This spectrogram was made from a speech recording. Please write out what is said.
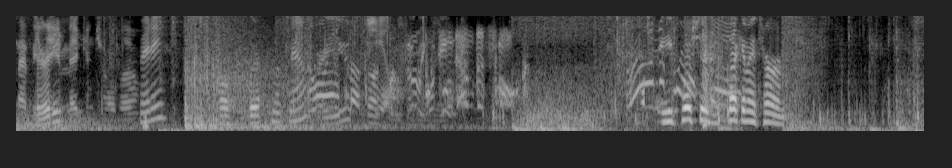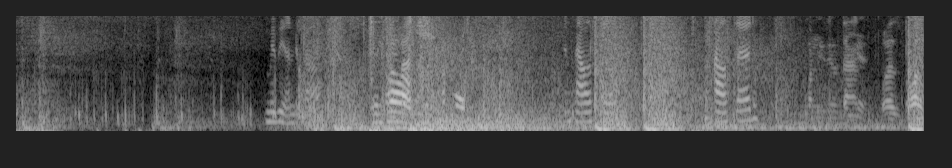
Might be 30? taking mid control though. Ready? All square. Smoke now? Are you fucking He pushes the second I turn. Maybe under palace. In palace. In palace still. Palace dead. one he's done. Was was.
